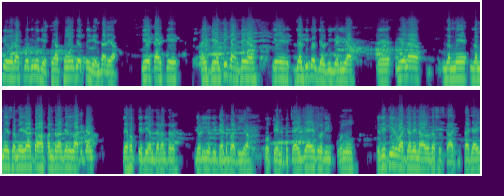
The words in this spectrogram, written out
ਪਿਓ ਦਾ ਕੁਝ ਨਹੀਂ ਵੇਖਿਆ, ਫੋਨ ਦੇ ਉੱਤੇ ਵੇਂਦਾ ਰਿਹਾ। ਇਹ ਕਰਕੇ ਅਸੀਂ ਬੇਨਤੀ ਕਰਦੇ ਆ ਕਿ ਜਲਦੀ ਤੋਂ ਜਲਦੀ ਜਿਹੜੀ ਆ ਇਹ ਨਾ ਲੰਮੇ ਲੰਮੇ ਸਮੇਂ ਦਾ 10 15 ਦਿਨ ਲੱਗ ਜਾਣ ਤੇ ਹਫ਼ਤੇ ਦੇ ਅੰਦਰ ਅੰਦਰ ਜਿਹੜੀ ਉਹਦੀ ਡੈੱਡ ਬਾਡੀ ਆ ਉਹ ਪਿੰਡ ਪਹੁੰਚਾਈ ਜਾਏ ਤੇ ਉਹਦੀ ਉਹਨੂੰ ਰੀਤੀ ਰਿਵਾਜਾਂ ਦੇ ਨਾਲ ਉਹਦਾ ਸੰਸਕਾਰ ਕੀਤਾ ਜਾਏ।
